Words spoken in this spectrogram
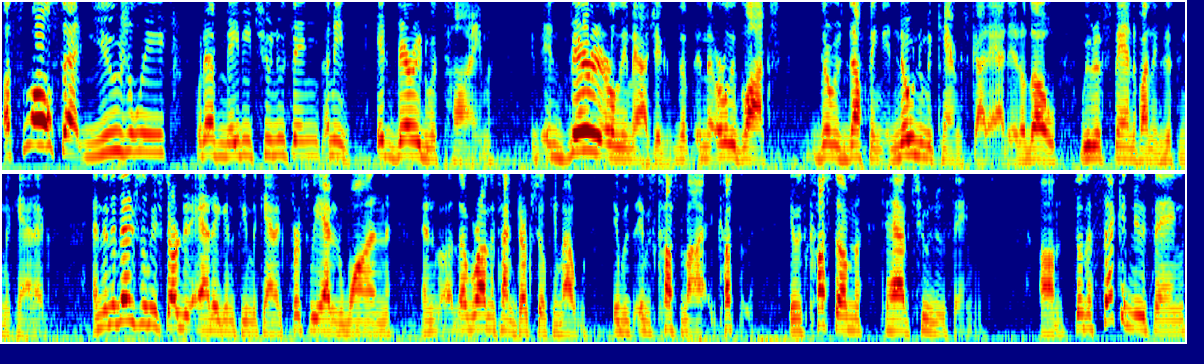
a small set usually would have maybe two new things. I mean, it varied with time. In very early Magic, in the early blocks, there was nothing, no new mechanics got added, although we would expand upon the existing mechanics. And then eventually we started adding in a few mechanics. First we added one, and around the time Dark Darksteel came out, it was it was custom, custom it was custom to have two new things. Um, so the second new thing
